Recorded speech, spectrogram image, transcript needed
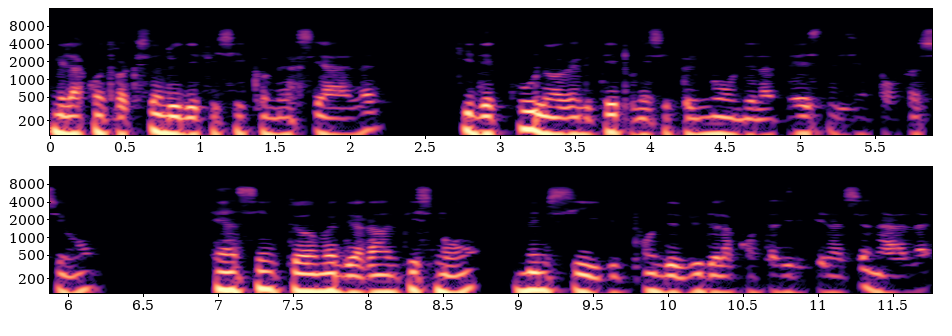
Mais la contraction du déficit commercial, qui découle en réalité principalement de la baisse des importations, est un symptôme de ralentissement, même si, du point de vue de la comptabilité nationale,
